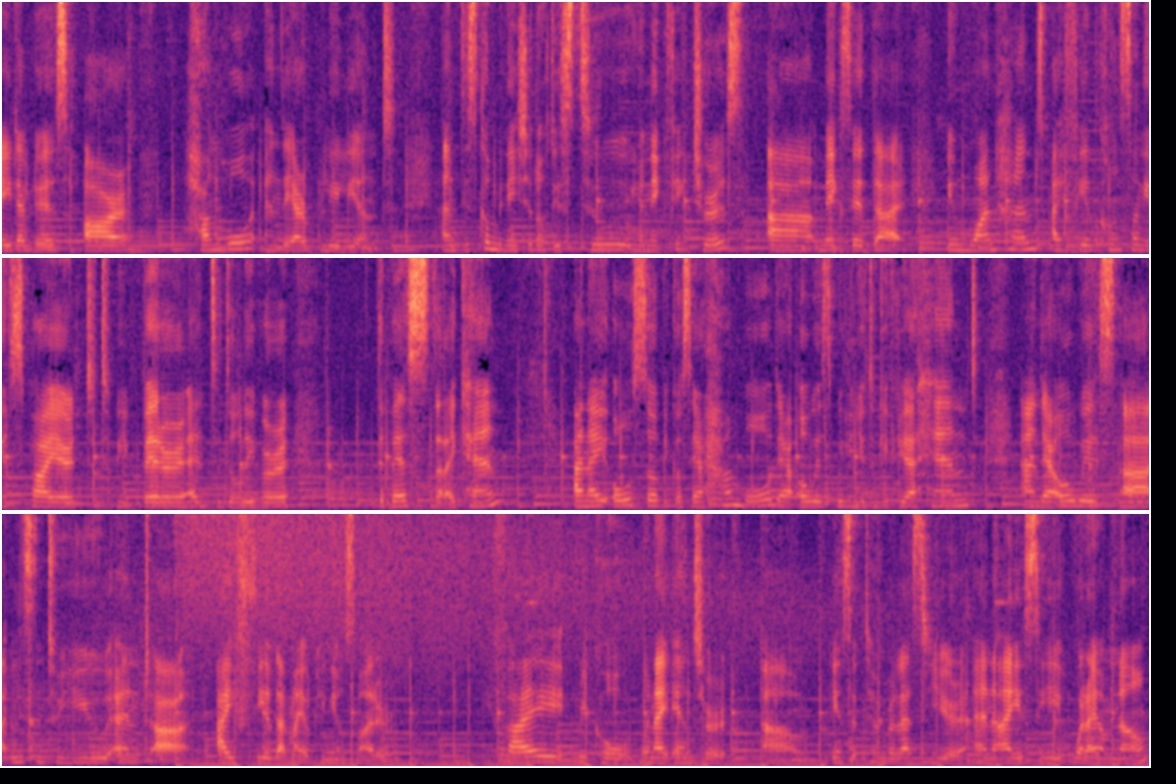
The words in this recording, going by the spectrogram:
AWS are humble and they are brilliant. And this combination of these two unique features uh, makes it that in one hand I feel constantly inspired to be better and to deliver the best that I can. And I also, because they're humble, they're always willing to give you a hand and they're always uh, listen to you and uh, I feel that my opinions matter. If I recall when I entered um, in September last year and I see what I am now,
